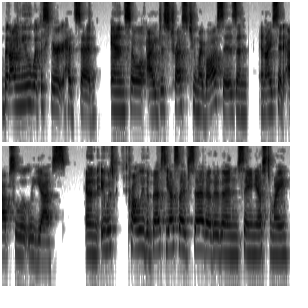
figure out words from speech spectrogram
But I knew what the spirit had said. And so I just trust who my boss is. And, and I said, absolutely yes. And it was probably the best yes I've said other than saying yes to my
